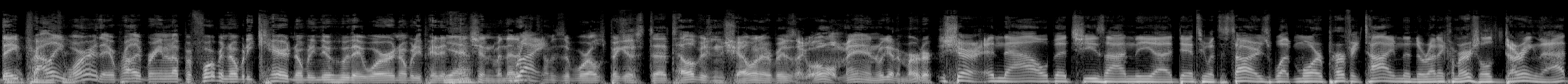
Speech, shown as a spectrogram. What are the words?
They you know, probably to- were. They were probably bringing it up before, but nobody cared. Nobody knew who they were. Nobody paid Yeah. attention. But then Right. it becomes the world's biggest uh, television show, and everybody's like, "Oh man, we got a murder." Sure, and now that she's on the uh, Dancing with the Stars, what more perfect time than to run a commercial during that?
